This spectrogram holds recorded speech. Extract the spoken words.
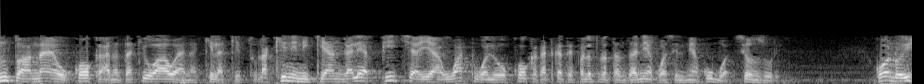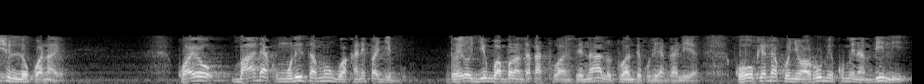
mtu anayeokoka anatakiwa awe ana kila kitu. Lakini nikiangalia picha ya watu waliookoka katika taifa letu la tanzania kwa asilimia kubwa sio nzuri. Kwao ndo ishu niliokuwa nayo. Kwa hiyo baada ya kumuuliza mungu akanipa jibu ndo hilo jibu ambalo nataka tuanze nalo tuanze kuliangalia. Kwa hiyo ukienda kwenye warumi kumi na mbili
